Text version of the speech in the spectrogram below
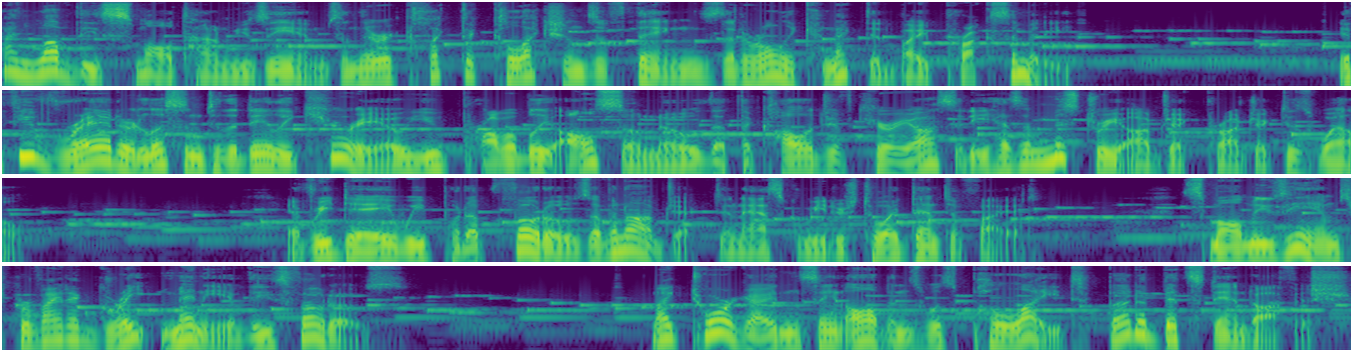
I love these small town museums and their eclectic collections of things that are only connected by proximity. If you've read or listened to the Daily Curio, you probably also know that the College of Curiosity has a mystery object project as well. Every day, we put up photos of an object and ask readers to identify it. Small museums provide a great many of these photos. My tour guide in St. Albans was polite, but a bit standoffish.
